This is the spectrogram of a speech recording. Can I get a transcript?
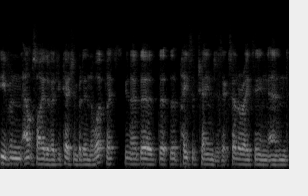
even outside of education, but in the workplace, you know, the the, the pace of change is accelerating, and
